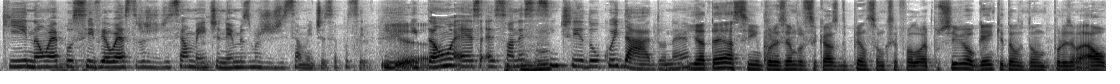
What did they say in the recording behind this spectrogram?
que não é possível extrajudicialmente, nem mesmo judicialmente isso é possível. E, eh, então, é, é só nesse Uhum. sentido o cuidado, né? E até assim, por exemplo, esse caso de pensão que você falou, é possível alguém que, não, por exemplo, ao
